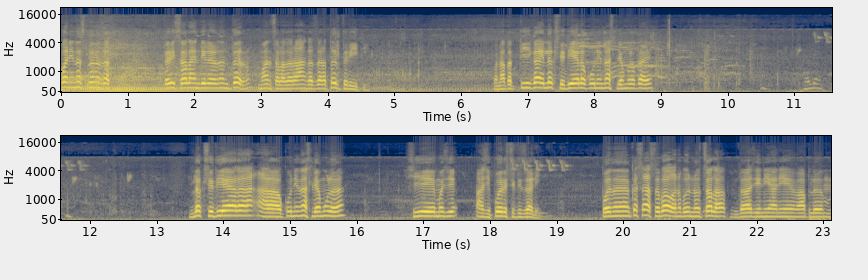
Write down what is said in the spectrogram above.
पाणी नसलं ना जात तरी सलाईन दिल्यानंतर माणसाला जरा अंगात जरा तरतरी येते. पण आता ती काय लक्ष द्यायला कोणी नसल्यामुळं काय? लक्ष द्यायला कोणी नसल्यामुळं ही म्हणजे अशी परिस्थिती झाली. पण कसं असं भावानं बनणं चला दाजीनी आणि आपलं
